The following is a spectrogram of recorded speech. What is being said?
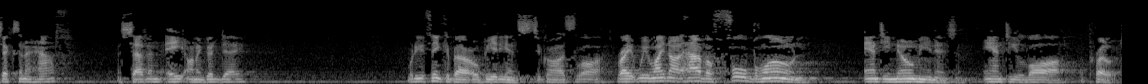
six and a half? A seven, eight on a good day? What do you think about obedience to God's law? Right? We might not have a full blown antinomianism, anti law approach.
